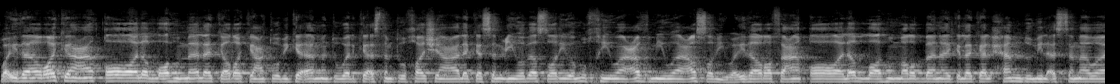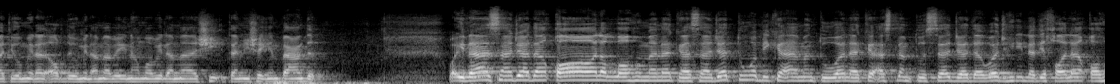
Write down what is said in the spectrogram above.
وإذا ركع قال اللهم لك ركعت وبك آمنت ولك أسلمت خاشع لك سمعي وبصري ومخي وعظمي وعصبي وإذا رفع قال اللهم ربنا لك الحمد ملء السماوات وملء الأرض وملء ما بينهما وملء ما شئت من شيء بعد. وإذا سجد قال اللهم لك سجدت وبك آمنت ولك أسلمت. سجد وجهي الذي خلقه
